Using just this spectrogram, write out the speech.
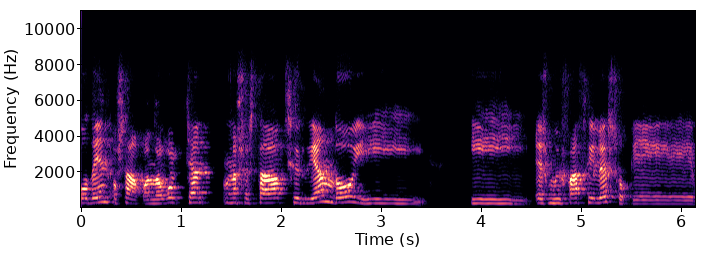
o sea, cuando algo ya nos está chirriando y, y es muy fácil eso, que,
